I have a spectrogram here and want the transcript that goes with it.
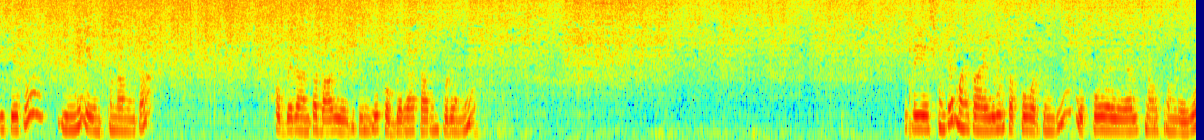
కొద్దిసేపు దీన్ని వేయించుకున్నాం ఇంకా. కొబ్బరి అంతా బాగా వేగుతుంది కొబ్బరి కారం పొడి అన్నీ ఇట్లా వేసుకుంటే మనకు ఆయిల్ కూడా తక్కువ పడుతుంది ఎక్కువ వేయాల్సిన అవసరం లేదు.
